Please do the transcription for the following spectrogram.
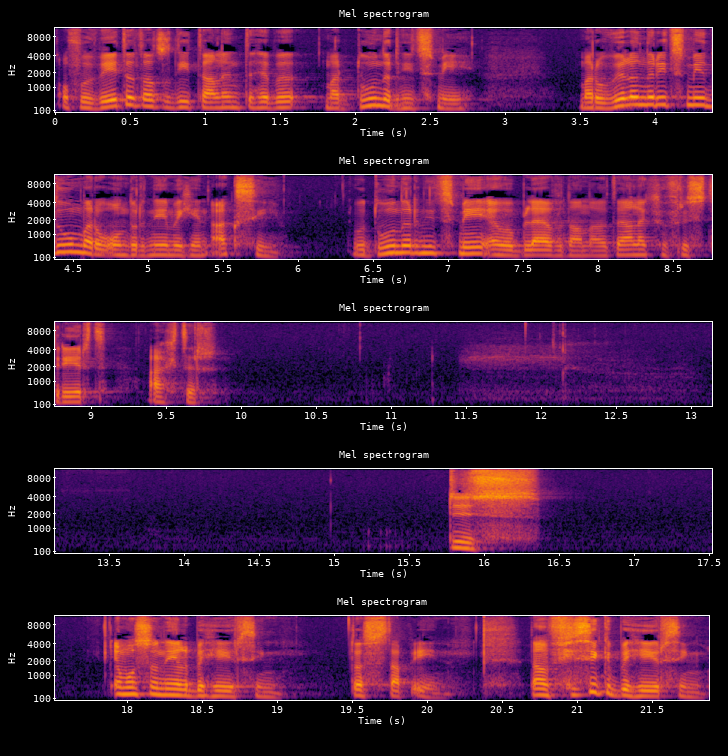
Of we weten dat we die talenten hebben, maar doen er niets mee. Maar we willen er iets mee doen, maar we ondernemen geen actie. We doen er niets mee en we blijven dan uiteindelijk gefrustreerd achter. Dus emotionele beheersing, dat is stap 1. Dan fysieke beheersing.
